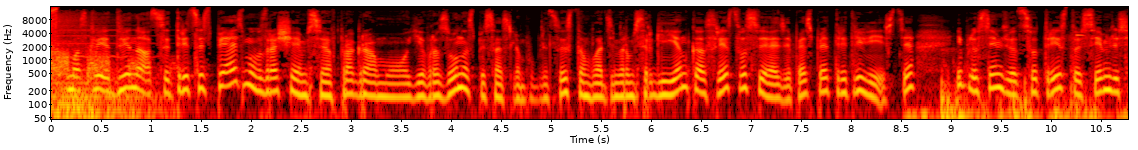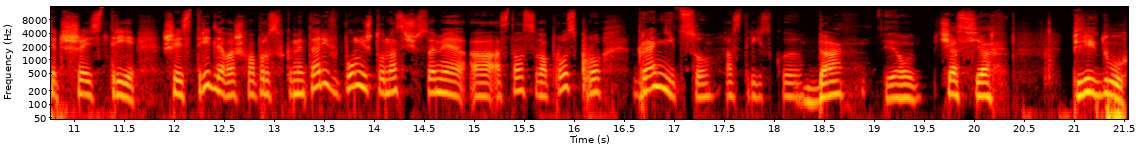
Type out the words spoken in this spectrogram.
В Москве 12.35. Мы возвращаемся в программу Еврозона с писателем-публицистом Владимиром Сергеенко. Средства связи 553320 и плюс 7 903 176 363 для ваших вопросов и комментариев. И помню, что у нас еще с вами а, остался вопрос про границу австрийскую. Да, сейчас я перейду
